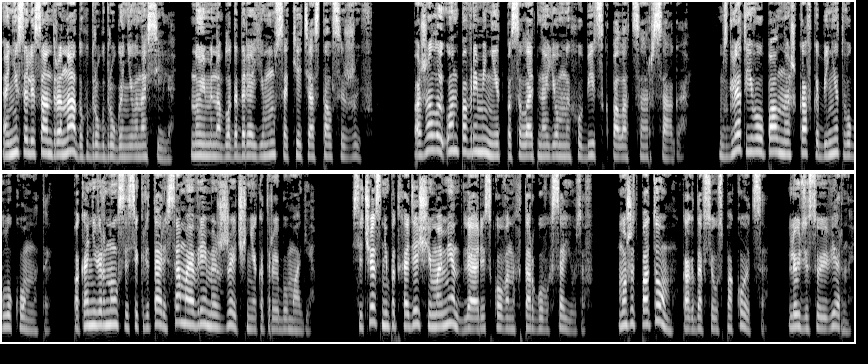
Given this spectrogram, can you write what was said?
Они с Александро на дух друг друга не выносили, но именно благодаря ему Сакетти остался жив. Пожалуй, он повременит посылать наемных убийц к палаццо Арсага. Взгляд его упал на шкаф-кабинет в углу комнаты. Пока не вернулся секретарь, самое время сжечь некоторые бумаги. Сейчас неподходящий момент для рискованных торговых союзов. Может, потом, когда все успокоится. Люди суеверны.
